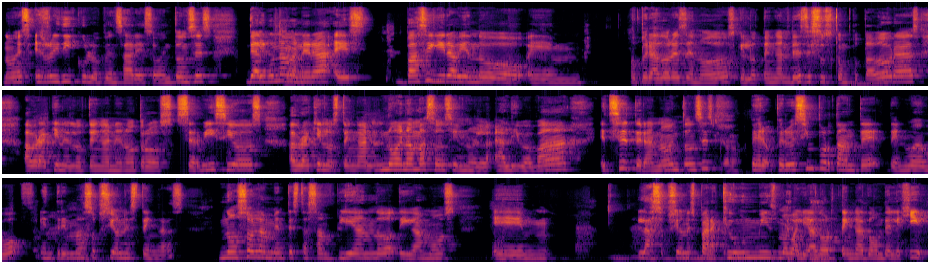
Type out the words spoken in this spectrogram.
¿no? Es, es ridículo pensar eso. Entonces, de alguna claro. manera, es, va a seguir habiendo eh, operadores de nodos que lo tengan desde sus computadoras, habrá quienes lo tengan en otros servicios, habrá quienes los tengan no en Amazon, sino en Alibaba, etcétera, ¿no? Entonces, claro. pero, pero es importante, de nuevo, entre más opciones tengas, no solamente estás ampliando, digamos, eh, las opciones para que un mismo validador tenga dónde elegir,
